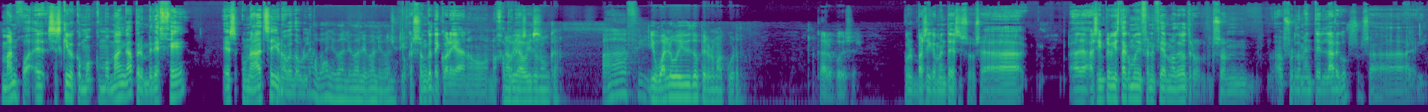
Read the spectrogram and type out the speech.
Manhua. Eh, Se escribe como, como manga, pero en vez de G es una H y una W. Ah, vale, vale, vale, vale, vale. Porque son de Corea, no, no No japoneses. había oído nunca. Ah, sí. Igual lo he oído, pero no me acuerdo. Claro, puede ser. Pues básicamente es eso. O sea, a, simple vista, ¿cómo diferenciar uno de otro? Son absurdamente largos. O sea, el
